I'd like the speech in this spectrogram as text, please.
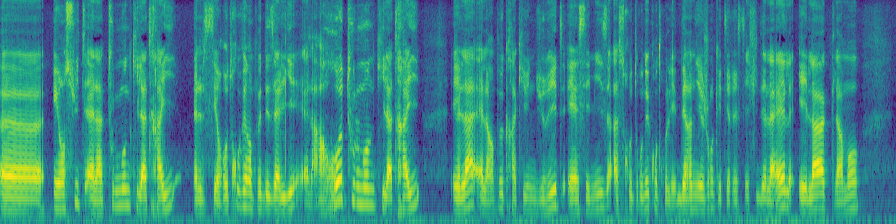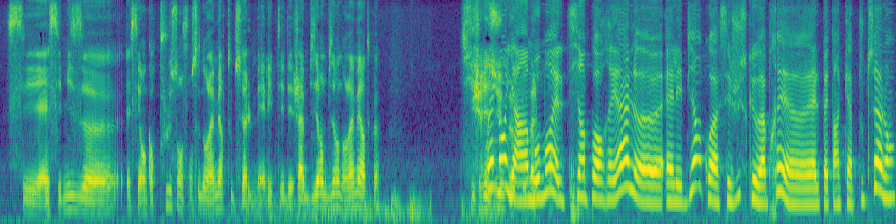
Euh, et ensuite, elle a tout le monde qui l'a trahi. Elle s'est retrouvée un peu des alliés. Elle a re tout le monde qui l'a trahi. Et là, elle a un peu craqué une durite et elle s'est mise à se retourner contre les derniers gens qui étaient restés fidèles à elle. Et là, clairement, elle s'est mise, euh, elle s'est encore plus enfoncée dans la merde toute seule. Mais elle était déjà bien, bien dans la merde, quoi. Si je Ouais, non, il y a un moment, elle tient Port-Réal, euh, elle est bien, quoi. C'est juste qu'après, elle pète un cap toute seule. hein.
